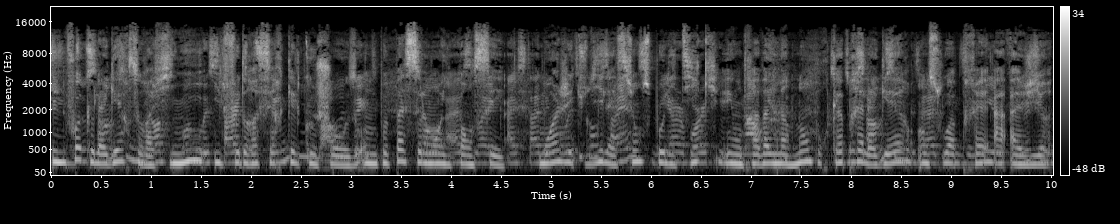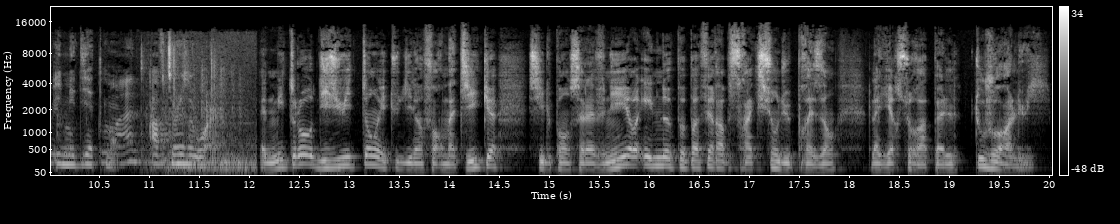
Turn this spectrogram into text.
Une fois que la guerre sera finie, il faudra faire quelque chose. On ne peut pas seulement y penser. Moi, j'étudie la science politique et on travaille maintenant pour qu'après la guerre, on soit prêt à agir immédiatement. Mitro, 18 ans, étudie l'informatique. S'il pense à l'avenir, il ne peut pas faire abstraction du présent. La guerre se rappelle toujours à lui.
